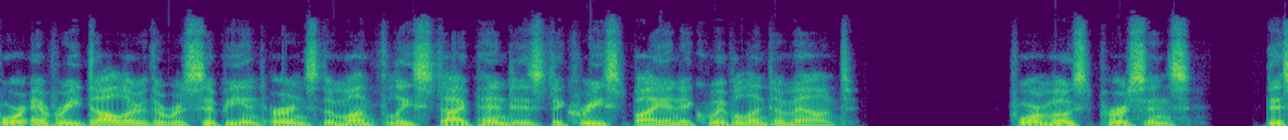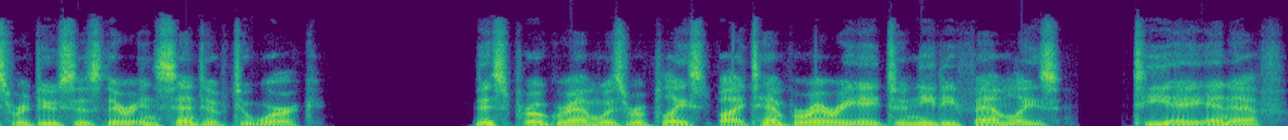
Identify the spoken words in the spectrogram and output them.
for every dollar the recipient earns the monthly stipend is decreased by an equivalent amount. For most persons, this reduces their incentive to work. This program was replaced by Temporary Aid to Needy Families, TANF.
